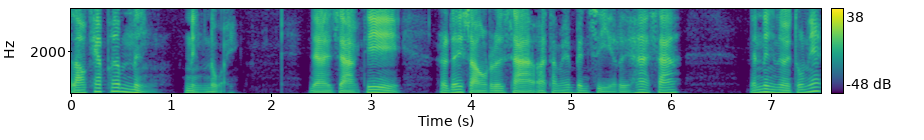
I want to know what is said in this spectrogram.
เราแค่เพิ่ม 1 1 หน่วยนะจากที่เราได้ 2 หรือ3เอาทำให้เป็น 4 หรือ 5 ซะ นั้นหนึ่งหน่วยตรงเนี้ย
